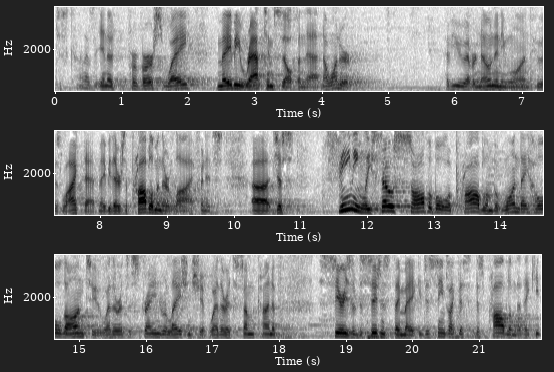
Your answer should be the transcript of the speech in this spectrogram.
just kind of in a perverse way, maybe wrapped himself in that. And I wonder, have you ever known anyone who is like that? Maybe there's a problem in their life and it's uh, just seemingly so solvable a problem, but one they hold on to, whether it's a strained relationship, whether it's some kind of series of decisions that they make. It just seems like this, this problem that they keep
